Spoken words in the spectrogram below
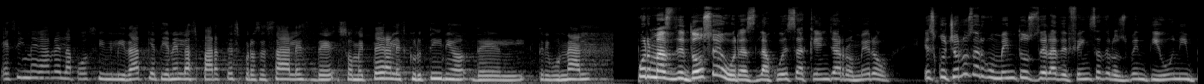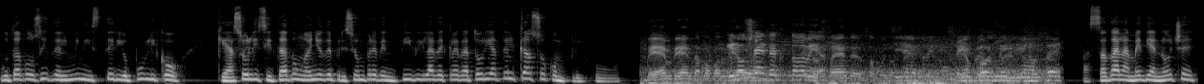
Es innegable la posibilidad que tienen las partes procesales de someter al escrutinio del tribunal por más de 12 horas, la jueza Kenya Romero escuchó los argumentos de la defensa de los 21 imputados y del Ministerio Público, que ha solicitado un año de prisión preventiva y la declaratoria del caso complejo. Bien, bien, estamos con Inocentes todavía. Inocentes, somos inocentes. Pasada la medianoche,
